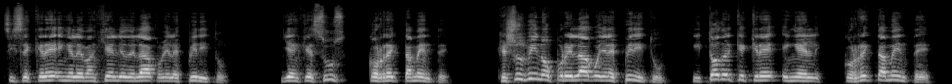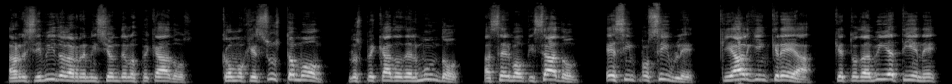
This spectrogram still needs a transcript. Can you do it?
si se cree en el Evangelio del agua y el Espíritu y en Jesús correctamente. Jesús vino por el agua y el Espíritu y todo el que cree en él correctamente ha recibido la remisión de los pecados. Como Jesús tomó los pecados del mundo a ser bautizado, es imposible que alguien crea que todavía tiene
